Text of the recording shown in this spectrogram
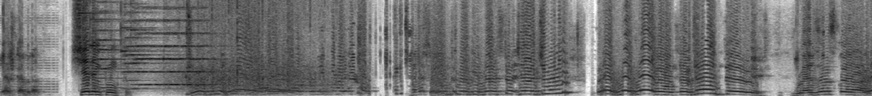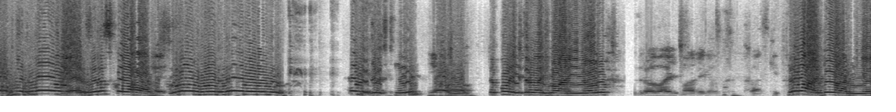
Jaszka brat. 7 punktów. Jezus kochany! Jezus kochany! Jo, To powiedz zdrowaś Mario. zdrowaś Maryjo. Łaski. Zdrowaś dla mnie.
